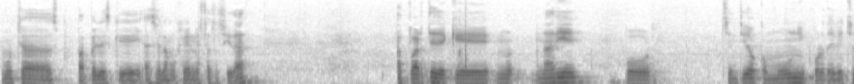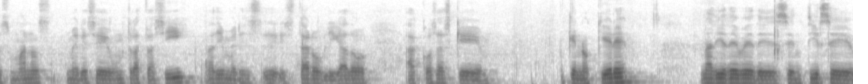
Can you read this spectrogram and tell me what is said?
muchos papeles que hace la mujer en esta sociedad. Aparte de que nadie por sentido común y por derechos humanos merece un trato así, nadie merece estar obligado a cosas que, que no quiere, nadie debe de sentirse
